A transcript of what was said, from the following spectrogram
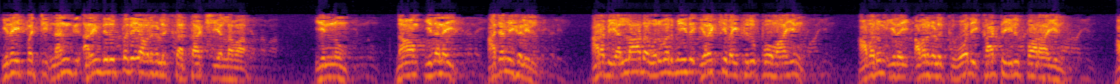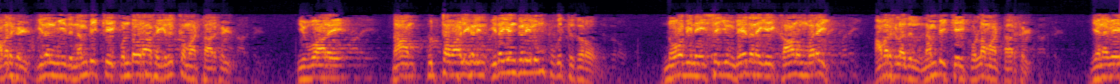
இதை பற்றி நன்கு அறிந்திருப்பதே அவர்களுக்கு அத்தாட்சி அல்லவா? இன்னும் நாம் இதனை அஜமிகளில் அரபி அல்லாத ஒருவர் மீது இறக்கி வைத்திருப்போமாயின் அவரும் இதை அவர்களுக்கு ஓதி காட்டி இருப்பாராயின் அவர்கள் இதன் மீது நம்பிக்கை கொண்டோராக இருக்க மாட்டார்கள். இவ்வாறே நாம் குற்றவாளிகளின் இதயங்களிலும் புகுத்துகிறோம். நோவினை செய்யும் வேதனையை காணும் வரை அவர்கள் அதில் நம்பிக்கை கொள்ள மாட்டார்கள். எனவே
